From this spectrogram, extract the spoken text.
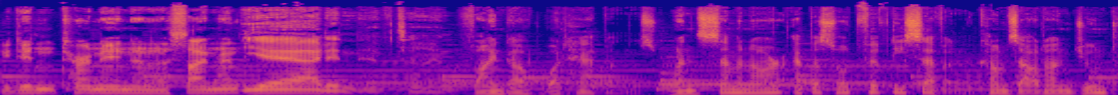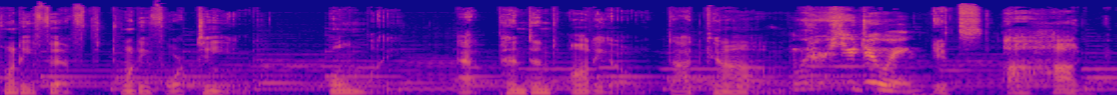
You didn't turn in an assignment? Yeah, I didn't have time. Find out what happens when Seminar Episode 57 comes out on June 25th, 2014. Only at pendantaudio.com. What are you doing? It's a hug.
